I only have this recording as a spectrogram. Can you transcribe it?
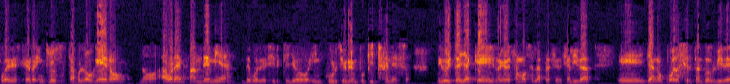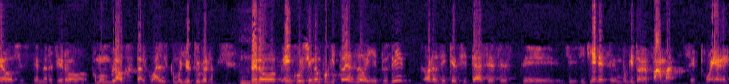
puedes ser incluso hasta bloguero, ¿no? Ahora en pandemia, debo decir que yo incursioné un poquito en eso. Digo, ahorita ya que regresamos a la presencialidad, eh, ya no puedo hacer tantos videos, este, me refiero como un blog, tal cual, como youtuber, pero incursioné un poquito eso y pues sí, ahora sí que si te haces, este, si, si quieres un poquito de fama, se puede.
